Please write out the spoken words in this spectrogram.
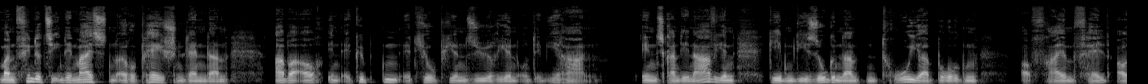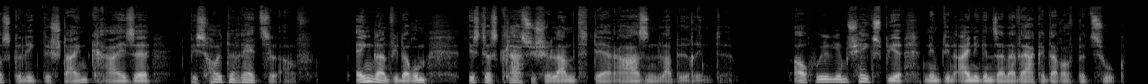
Man findet sie in den meisten europäischen Ländern, aber auch in Ägypten, Äthiopien, Syrien und im Iran. In Skandinavien geben die sogenannten Trojaburgen, auf freiem Feld ausgelegte Steinkreise, bis heute Rätsel auf. England wiederum ist das klassische Land der Rasenlabyrinthe. Auch William Shakespeare nimmt in einigen seiner Werke darauf Bezug.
